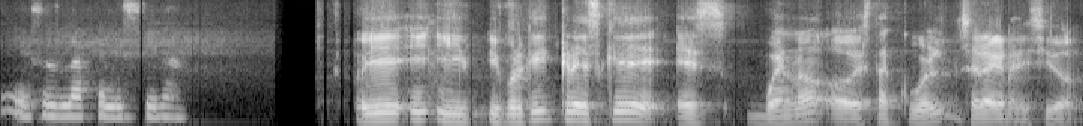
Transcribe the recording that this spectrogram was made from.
Esa es la felicidad. Oye, ¿y, y, por qué crees que es bueno o está cool ser agradecido?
